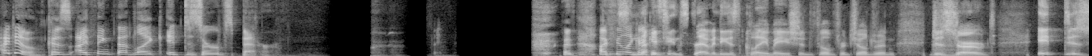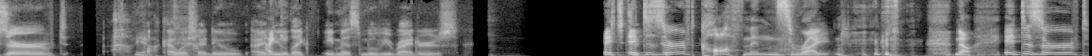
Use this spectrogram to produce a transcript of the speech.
I do because I think that like it deserves better. I, I feel like I could, 1970s claymation film for children deserved. It deserved. Ah, yeah. Fuck! I wish I knew. I, I knew get- like famous movie writers. it it deserved Kaufman's right. no, it deserved.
